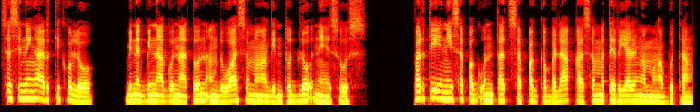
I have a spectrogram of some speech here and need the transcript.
Sa sini nga artikulo, binagbinago naton ang duwa sa mga gintudlo ni Jesus. Parte ini sa paguntat sa pagkabalaka sa material nga mga butang,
